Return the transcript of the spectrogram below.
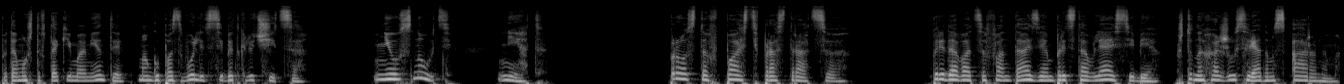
потому что в такие моменты могу позволить себе отключиться. Не уснуть? Нет. Просто впасть в прострацию. Предаваться фантазиям, представляя себе, что нахожусь рядом с Аароном.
